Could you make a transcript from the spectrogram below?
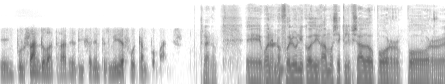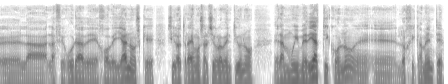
impulsándolo a través de diferentes medidas fue Campomanes. Claro. Eh, bueno, no fue el único, digamos, eclipsado por, por eh, la, figura de Jovellanos, que si lo traemos al siglo XXI era muy mediático, ¿no? Eh, lógicamente.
